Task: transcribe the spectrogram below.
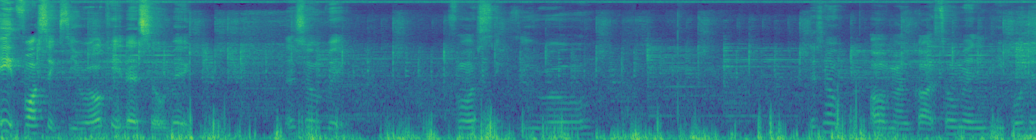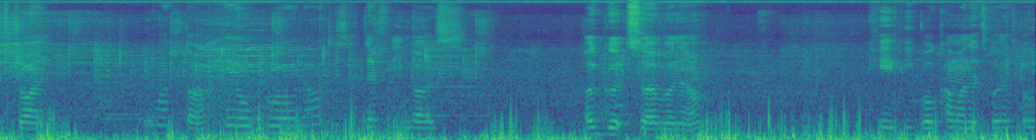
8460, okay, that's so big. A good server now. Okay, people, come on, let's go, let's go.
